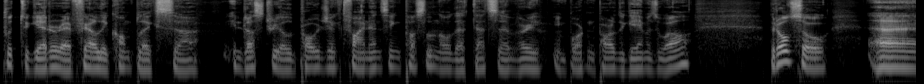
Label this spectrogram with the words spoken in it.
put together a fairly complex industrial project financing puzzle know that that's a very important part of the game as well. But also, uh,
